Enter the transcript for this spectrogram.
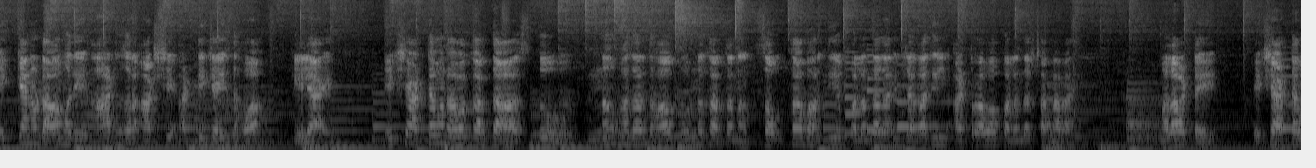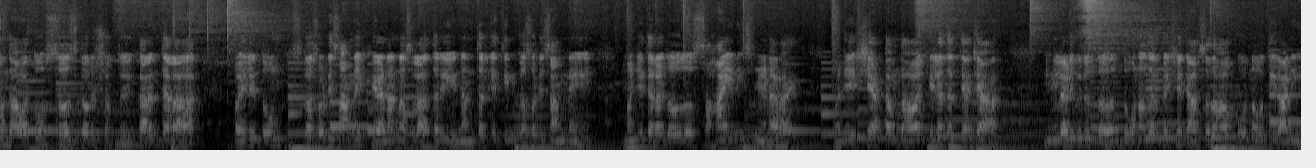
एक्क्याण्णव डावामध्ये आठ हजार आठशे अठ्ठेचाळीस धावा केल्या आहेत. एकशे अठ्ठावन्न धावा करताच तो नऊ हजार धावा पूर्ण करताना चौथा भारतीय फलंदाज आणि जगातील अठरावा फलंदाज ठरणार आहे. मला वाटतंय एकशे अठ्ठावन्न धावा तो सहज करू शकतोय कारण त्याला पहिले दोन कसोटी सामने खेळणार नसला तरी नंतरचे तीन कसोटी सामने म्हणजे त्याला जवळजवळ सहा इनिंग्स मिळणार आहेत. म्हणजे एकशे अठ्ठावन्न धावा केल्या तर त्याच्या इंग्लंड विरुद्ध दोन हजारपेक्षा जास्त धावा पूर्ण होतील आणि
